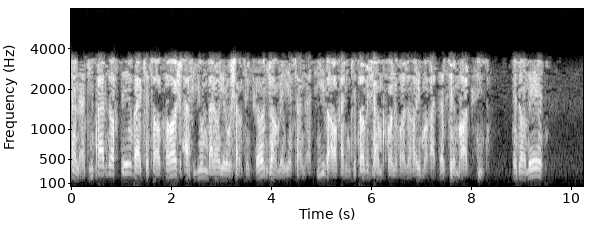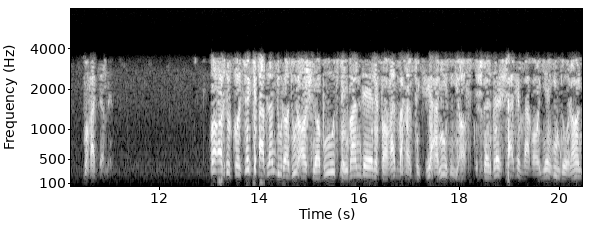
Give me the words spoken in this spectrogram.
صنعتی پرداخته و کتابهاش افیون برای روشنفکران جامعه صنعتی و آخرین کتابش هم خانواده های مقدس مارکسیزم. ادامه مقدمه. با آرتور کوزر که قبلا دورادور آشنا بود پیوند رفاقت و همفکری عمیقی یافت. شپربر شرح وقایع این دوران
